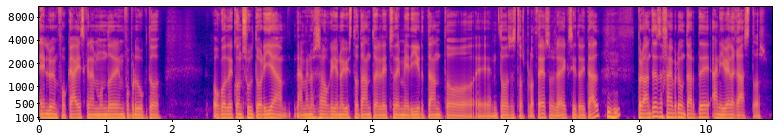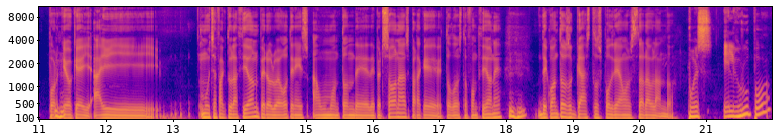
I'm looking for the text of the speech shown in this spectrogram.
en lo enfocáis, que en el mundo del infoproducto o de consultoría, al menos es algo que yo no he visto tanto, el hecho de medir tanto eh, todos estos procesos de éxito y tal. Pero antes déjame preguntarte a nivel gastos, porque, ok, hay mucha facturación, pero luego tenéis a un montón de, personas para que todo esto funcione. ¿De cuántos gastos podríamos estar hablando? Pues el grupo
